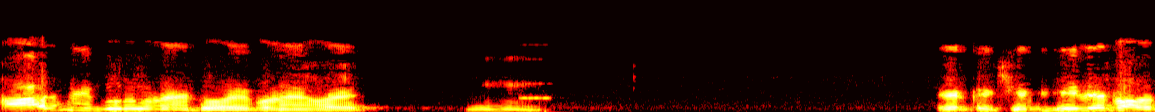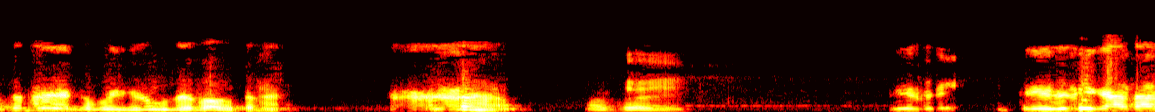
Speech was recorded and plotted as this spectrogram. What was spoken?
ਆਦਮੀ ਗੁਰੂ ਨੇ ਦੋਏ ਬਣੇ ਹੋਏ हम्म, ਇੱਕ ਸ਼ਿਵ ਜੀ ਦੇ ਭਗਤ ਨੇ ਇੱਕ ਵਿਸ਼ਨੂੰ ਦੇ ਭਗਤ ਨੇ ਅੱਛਾ ਜੀ। ਤੀਸਰੀ ਤੀਸਰੀ ਗੱਲ ਆ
